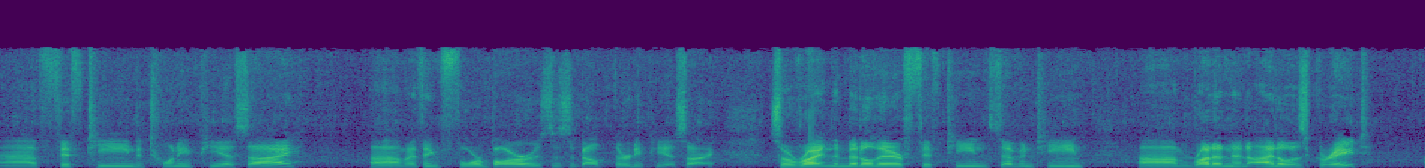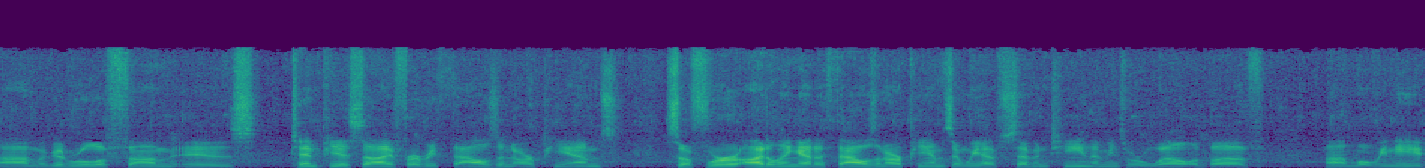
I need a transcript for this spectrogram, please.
uh, 15 to 20 psi. Um, I think four bars is about 30 psi. So right in the middle there, 15, 17. Um, running and idle is great. Um, a good rule of thumb is 10 psi for every 1,000 RPMs. So if we're idling at 1,000 RPMs and we have 17, that means we're well above um, what we need.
